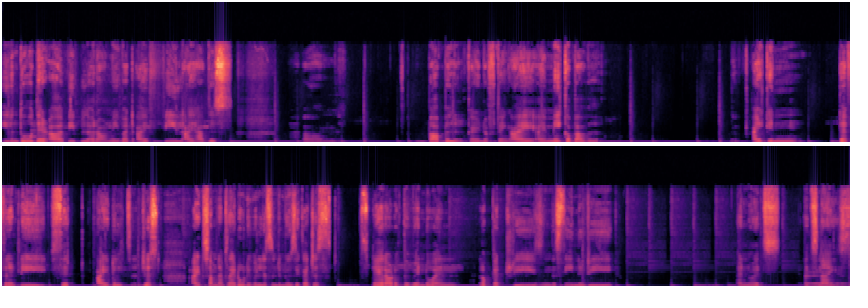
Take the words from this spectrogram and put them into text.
even though there are people around me but i feel i have this um, bubble kind of thing. I i make a bubble. I can definitely sit idle. Just i sometimes i don't even listen to music. I just stare out of the window and look at trees and the scenery. I know it's it's nice.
